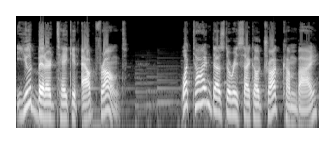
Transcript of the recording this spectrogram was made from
you'd better take it out front. What time does the recycle truck come by?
